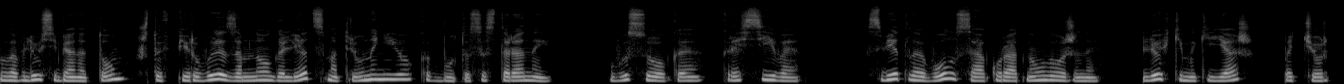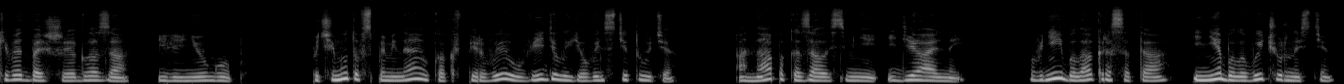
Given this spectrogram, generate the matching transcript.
Ловлю себя на том, что впервые за много лет смотрю на нее, как будто со стороны. Высокая, красивая. Светлые волосы аккуратно уложены. Легкий макияж подчеркивает большие глаза и линию губ. Почему-то вспоминаю, как впервые увидел ее в институте. Она показалась мне идеальной. В ней была красота, и не было вычурности,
